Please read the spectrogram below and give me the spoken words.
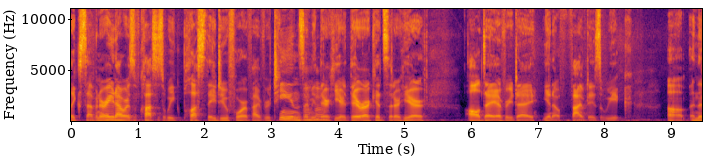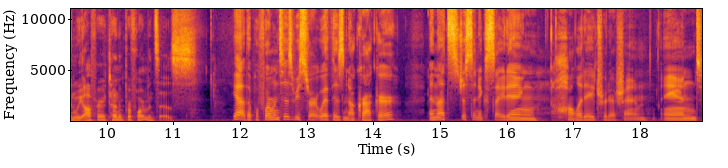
like seven or eight hours of classes a week plus they do four or five routines. I mean they're here there are kids that are here all day every day you know five days a week. Um, and then we offer a ton of performances Yeah, the performances we start with is Nutcracker, and that's just an exciting holiday tradition. And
